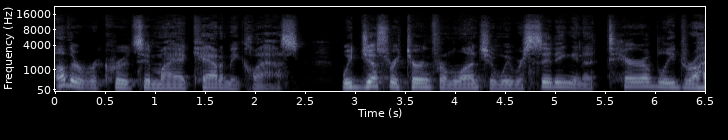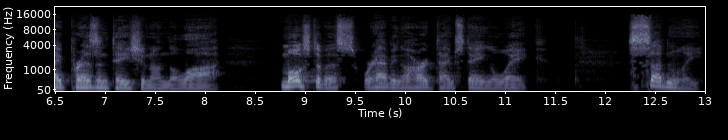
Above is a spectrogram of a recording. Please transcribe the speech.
other recruits in my academy class. We just returned from lunch and we were sitting in a terribly dry presentation on the law. Most of us were having a hard time staying awake. Suddenly,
